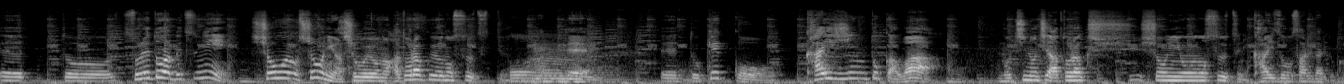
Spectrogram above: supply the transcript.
えっとそれとは別にショーショーにはショー用のアトラク用のスーツっていうのがあって、えっと結構怪人とかは後々アトラクション用のスーツに改造されたりとか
